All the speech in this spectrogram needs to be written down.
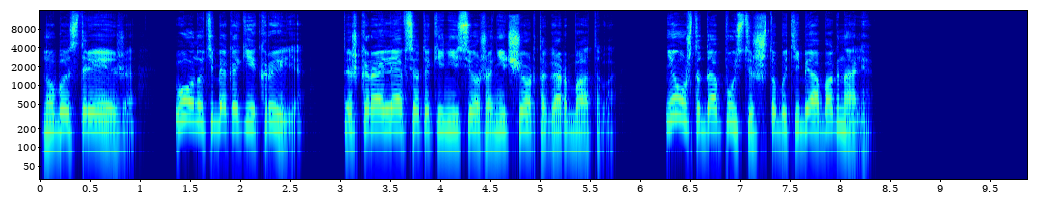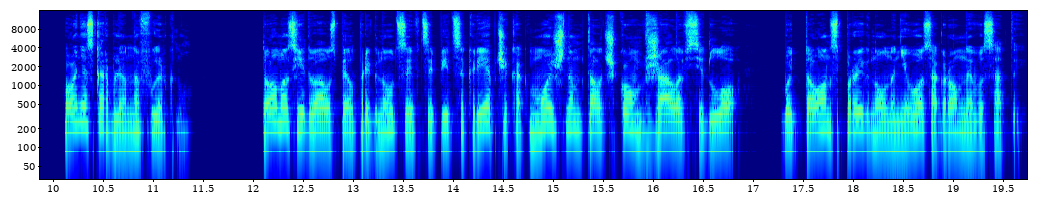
«Ну быстрее же! Вон у тебя какие крылья! Ты ж короля все-таки несешь, а не черта горбатого! Неужто допустишь, чтобы тебя обогнали?» Конь оскорбленно фыркнул. Томас едва успел пригнуться и вцепиться крепче, как мощным толчком вжало в седло, будто он спрыгнул на него с огромной высоты.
